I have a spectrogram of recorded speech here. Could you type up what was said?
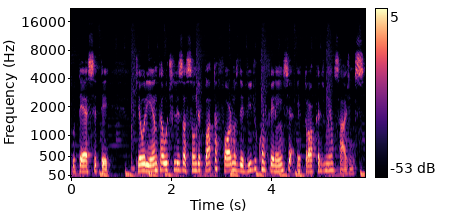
do TST, que orienta a utilização de plataformas de videoconferência e troca de mensagens.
